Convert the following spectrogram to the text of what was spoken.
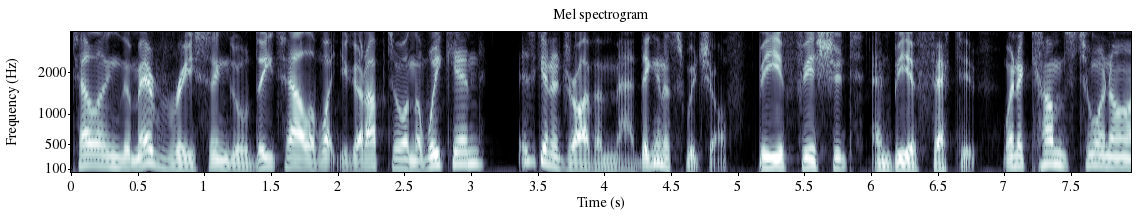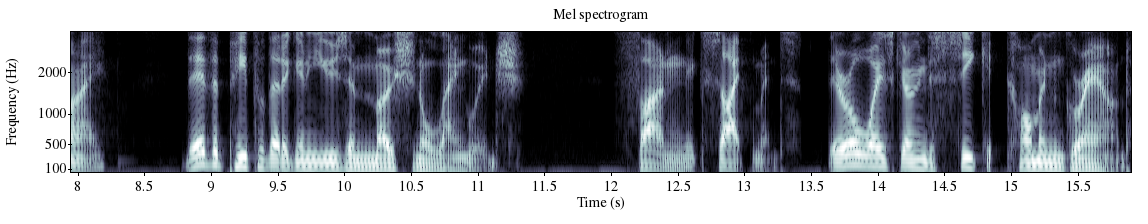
telling them every single detail of what you got up to on the weekend is going to drive them mad. They're going to switch off. Be efficient and be effective. When it comes to an I, they're the people that are going to use emotional language, fun, excitement. They're always going to seek common ground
